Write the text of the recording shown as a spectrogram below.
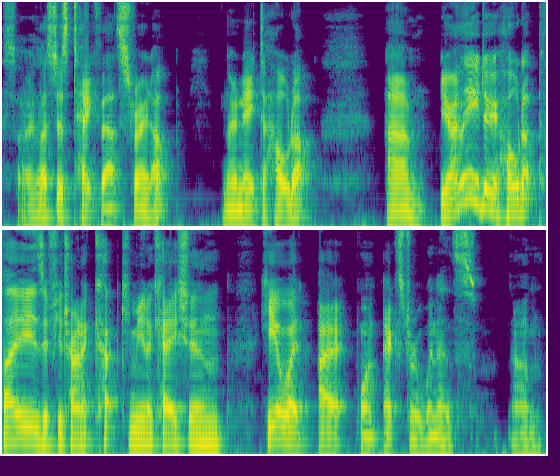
So let's just take that straight up. No need to hold up. Um, you only do hold up plays if you're trying to cut communication. Here, I want extra winners. Um,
